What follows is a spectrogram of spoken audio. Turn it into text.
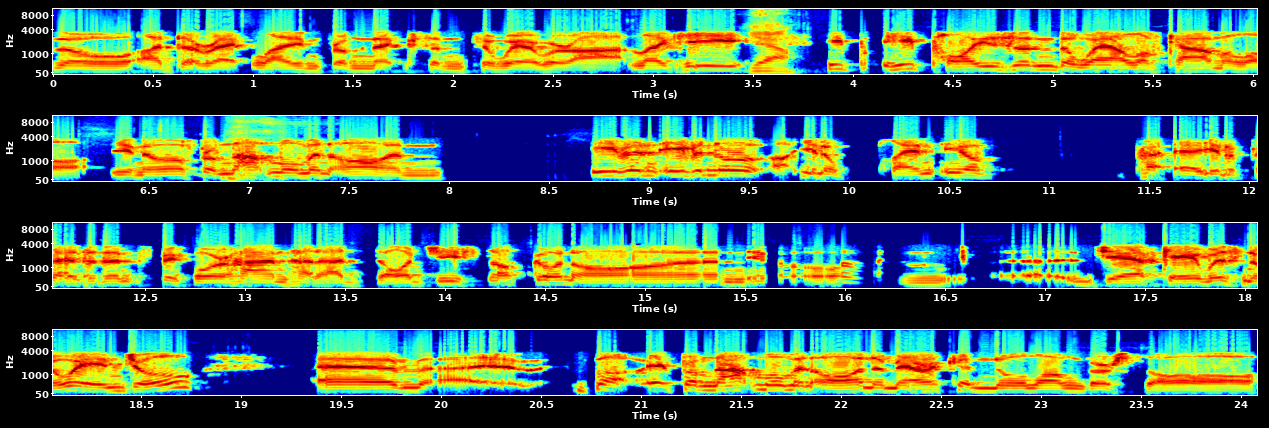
though a direct line from Nixon to where we're at. Like he Yeah. he he poisoned the well of Camelot. You know, from that moment on, even even though uh, you know plenty of uh, you know presidents beforehand had had dodgy stuff going on. You know, um, uh, JFK was no angel. Um, but from that moment on, America no longer saw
